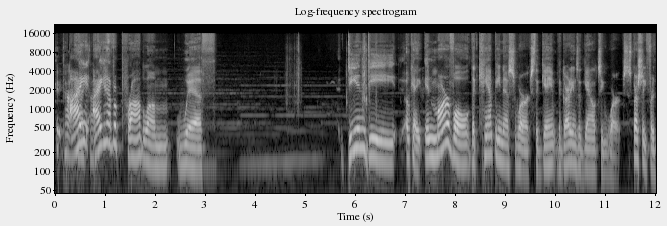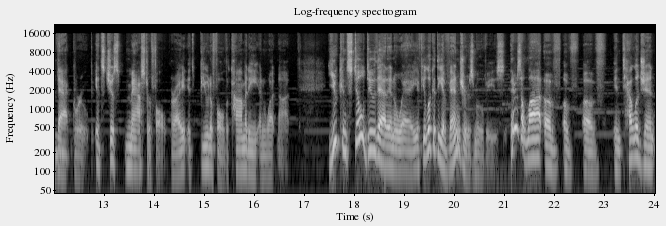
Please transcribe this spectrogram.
Good cop, I bad. I have a problem with D and D. Okay, in Marvel, the campiness works. The game, the Guardians of the Galaxy works, especially for that group. It's just masterful, right? It's beautiful, the comedy and whatnot. You can still do that in a way. If you look at the Avengers movies, there's a lot of of of intelligent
